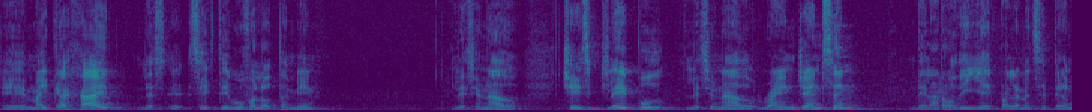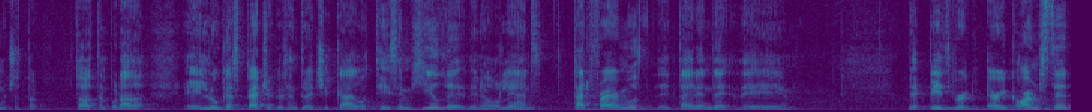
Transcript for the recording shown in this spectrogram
Eh, Micah Hyde, eh, safety de Buffalo, también lesionado. Chase Claypool, lesionado. Ryan Jensen, de la rodilla y probablemente se pierda mucho toda la temporada. Eh, Lucas Patrick, el centro de Chicago. Taysom Hill, de, Nueva Orleans. Pat Fryermuth, de tight de, de Pittsburgh. Eric Armstead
